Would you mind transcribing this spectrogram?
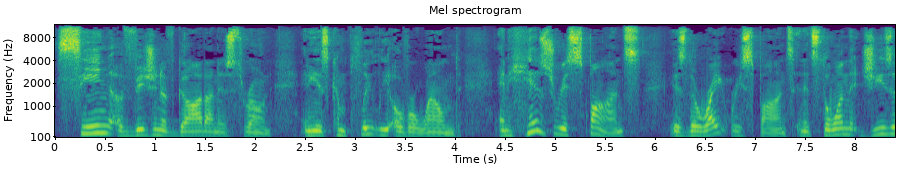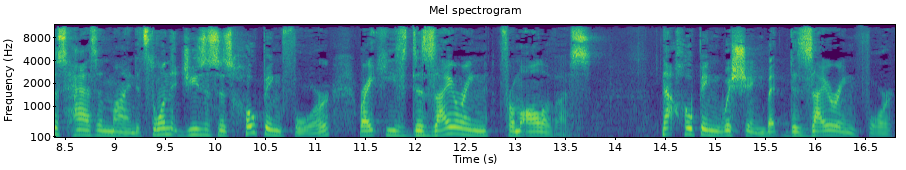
seeing a vision of God on his throne, and he is completely overwhelmed. And his response is the right response, and it's the one that Jesus has in mind. It's the one that Jesus is hoping for, right? He's desiring from all of us. Not hoping, wishing, but desiring for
